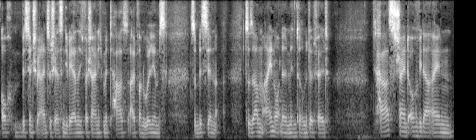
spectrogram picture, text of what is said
auch ein bisschen schwer einzuschätzen. Die werden sich wahrscheinlich mit Haas, Alpha und Williams so ein bisschen zusammen einordnen im hinteren Mittelfeld. Haas scheint auch wieder ein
